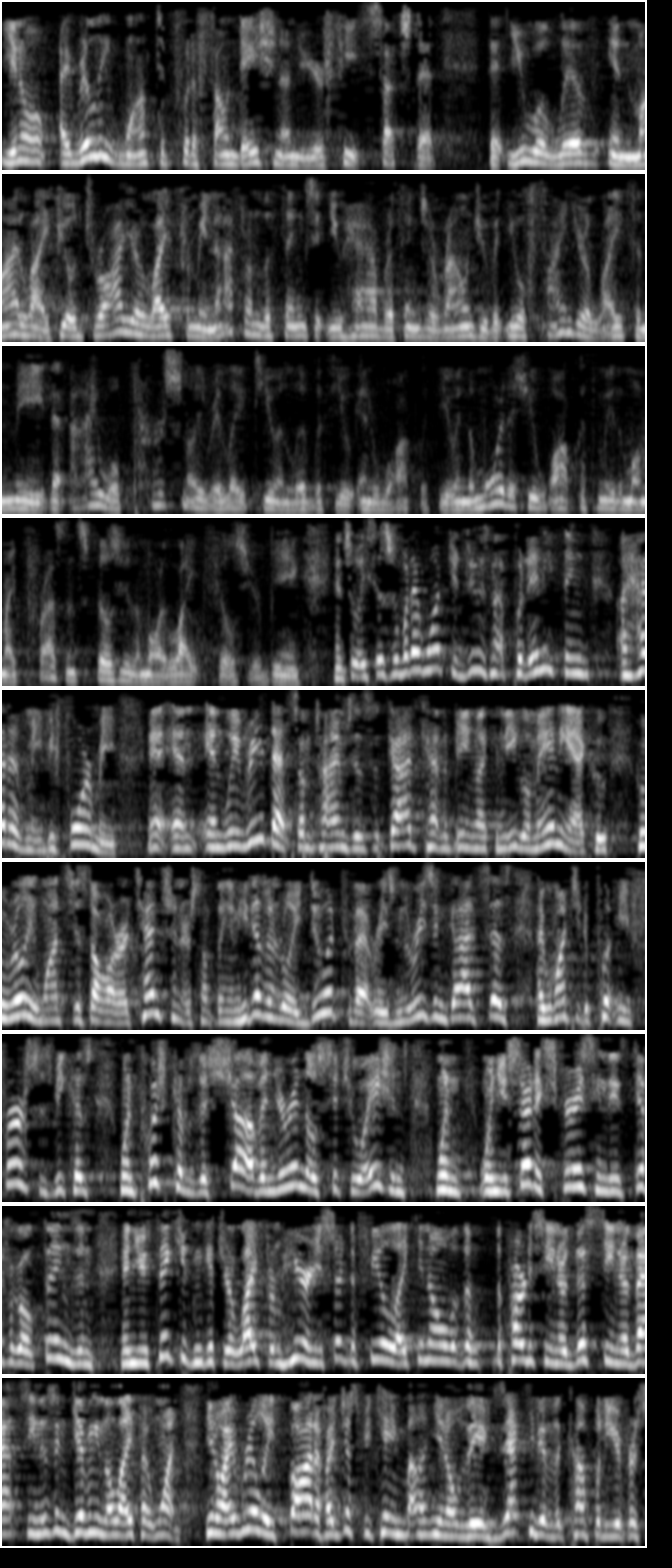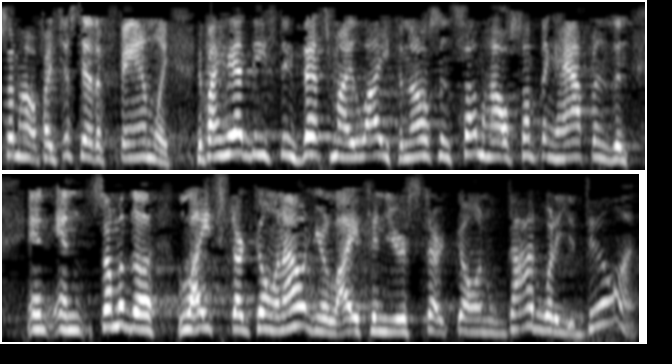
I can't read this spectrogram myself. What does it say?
you know, I really want to put a foundation under your feet such that that you will live in my life. You'll draw your life from me, not from the things that you have or things around you, but you'll find your life in me, that I will personally relate to you and live with you and walk with you. And the more that you walk with me, the more my presence fills you, the more light fills your being. And so he says, so what I want you to do is not put anything ahead of me, before me. And, and, and we read that sometimes as God kind of being like an egomaniac who, who really wants just all our attention or something, and he doesn't really do it for that reason. The reason God says, I want you to put me first is because when push comes to shove and you're in those situations, when, when you start experiencing these difficult things and, and you think you can get your life from here and you start to feel like, you know, the, the party scene or this scene or that scene isn't giving the life I want. You know, I really thought if I just became, uh, you know, the executive of the company or somehow if I just had a family, if I had these things, that's my life. And all of a sudden somehow something happens and, and, and some of the lights start going out in your life and you start going, God, what are you doing?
